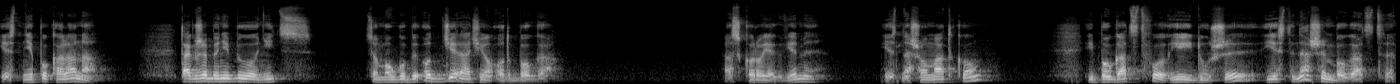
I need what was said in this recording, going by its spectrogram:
jest niepokalana, tak żeby nie było nic, co mogłoby oddzielać ją od Boga. A skoro, jak wiemy, jest naszą matką i bogactwo jej duszy jest naszym bogactwem,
